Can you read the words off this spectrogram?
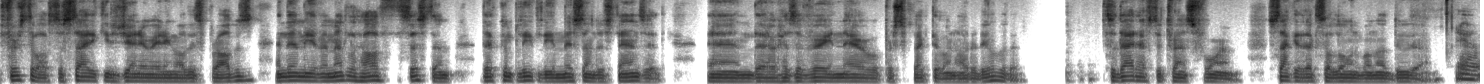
first of all, society keeps generating all these problems, and then we have a mental health system that completely misunderstands it and uh, has a very narrow perspective on how to deal with it. So that has to transform. Psychedelics alone will not do that. Yeah.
